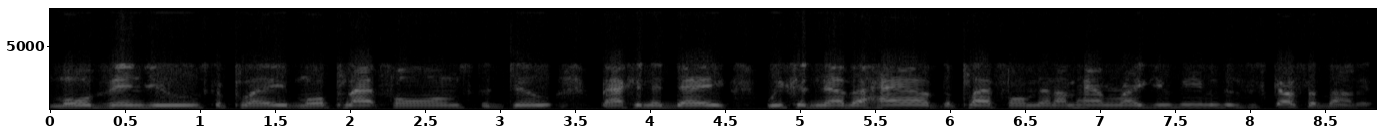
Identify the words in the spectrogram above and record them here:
More venues to play, more platforms to do. Back in the day, we could never have the platform that I'm having right here even to discuss about it.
